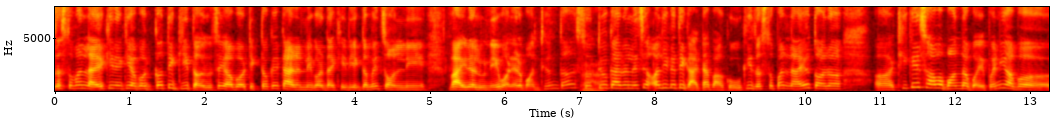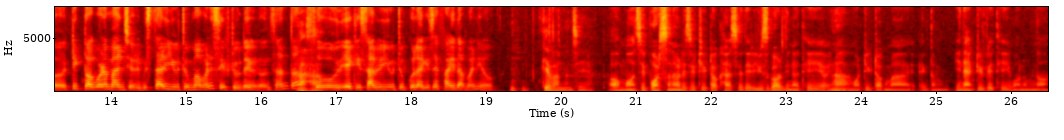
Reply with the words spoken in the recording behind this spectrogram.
जस्तो मलाई लाग्यो किनकि अब कति गीतहरू चाहिँ अब टिकटकै कारणले गर्दाखेरि एकदमै चल्ने भाइरल हुने भनेर भन्थ्यो नि त। सो त्यो कारणले चाहिँ अलिकति घाटा भएको हो कि जस्तो पनि लाग्यो। तर ठिकै छ अब बन्द भए पनि अब टिकटकबाट मान्छेहरू बिस्तारै युट्युबमा पनि सिफ्ट हुँदै हुनुहुन्छ नि त। सो एक हिसाबले युट्युबको लागि चाहिँ फाइदा पनि हो। के भन्नुहुन्छ यहाँ? अब म चाहिँ पर्सनली चाहिँ टिकटक खासै धेरै युज गर्दिनँ थिएँ होइन। म टिकटकमा एकदम इनएक्टिभै थिएँ भनौँ न।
